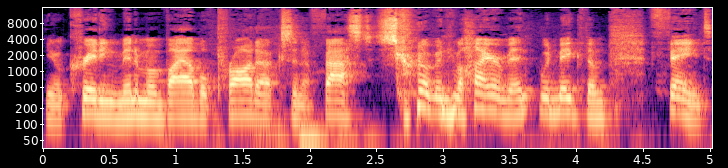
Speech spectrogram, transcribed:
you know, creating minimum viable products in a fast scrum environment would make them faint.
